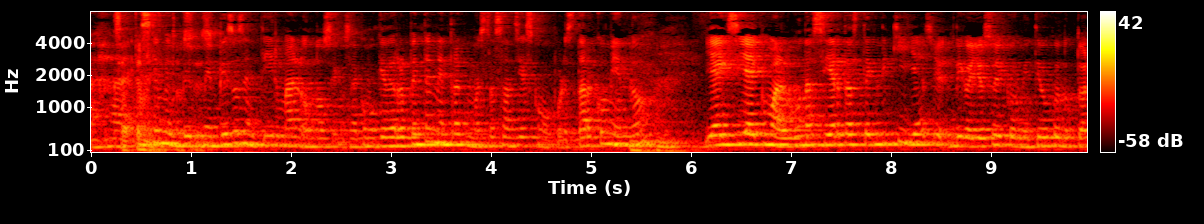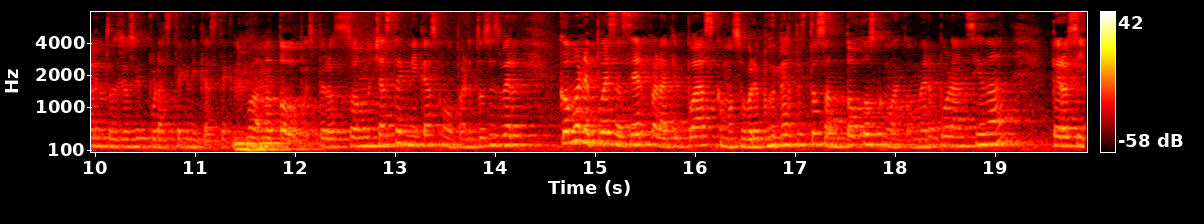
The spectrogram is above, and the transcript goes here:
ajá, es que me, empiezo a sentir mal, o no sé, o sea, como que de repente me entra como estas ansias como por estar comiendo. Y ahí sí hay como algunas ciertas tecniquillas. digo, yo soy cognitivo-conductual, entonces yo soy puras técnicas técnicas. Bueno, no todo, pues, pero son muchas técnicas como para entonces ver cómo le puedes hacer para que puedas como sobreponerte estos antojos como de comer por ansiedad. Pero sí,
